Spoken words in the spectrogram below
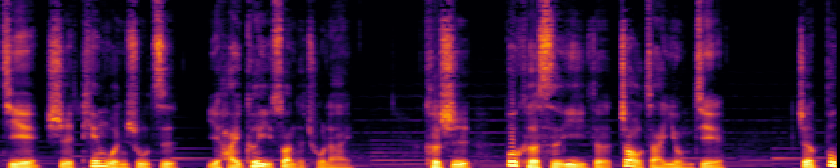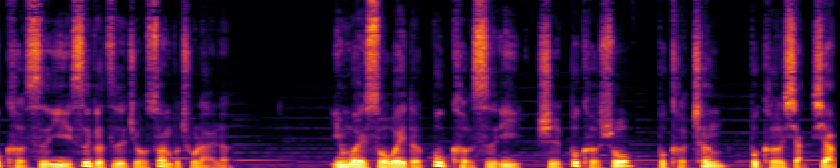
劫是天文数字，也还可以算得出来。可是不可思议的兆载永劫，这不可思议四个字就算不出来了。因为所谓的不可思议，是不可说、不可称、不可想象。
